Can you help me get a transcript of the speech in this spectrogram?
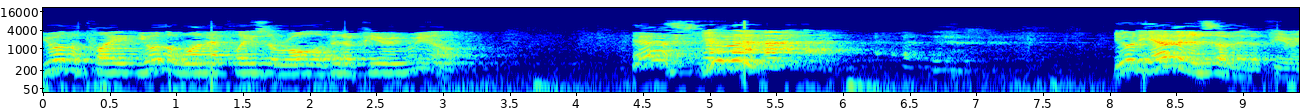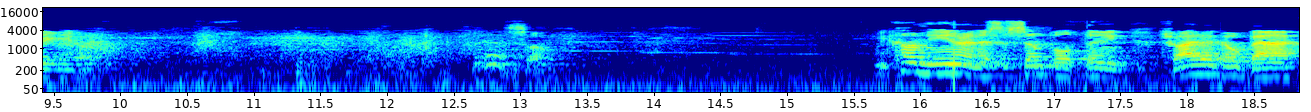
You're the play, you're the one that plays the role of it appearing real. Yes. you're the evidence of it appearing real. Yeah, so. We come here and it's a simple thing. Try to go back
